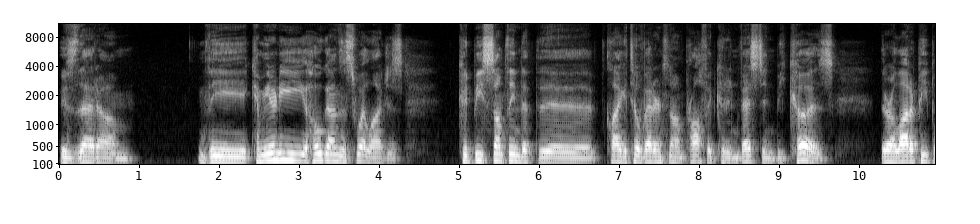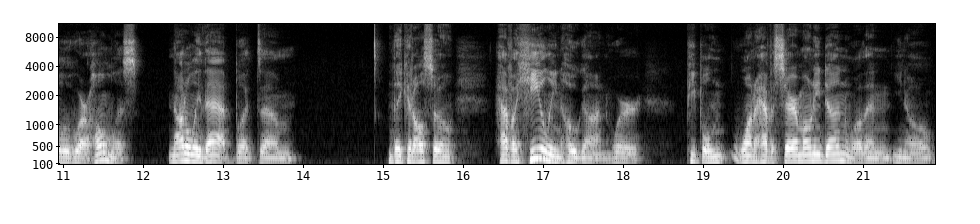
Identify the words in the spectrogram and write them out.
is that um, the community hogans and sweat lodges could be something that the Klagetoh Veterans Nonprofit could invest in because there are a lot of people who are homeless. Not only that, but um, they could also have a healing hogan where people want to have a ceremony done, well then, you know,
